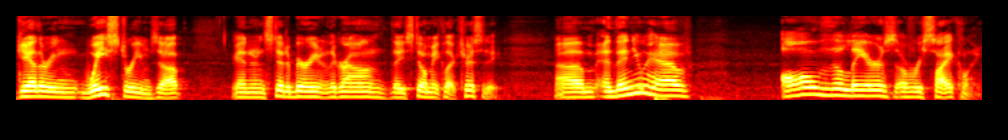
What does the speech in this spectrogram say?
gathering waste streams up, and instead of burying it in the ground, they still make electricity. Um, and then you have all the layers of recycling.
